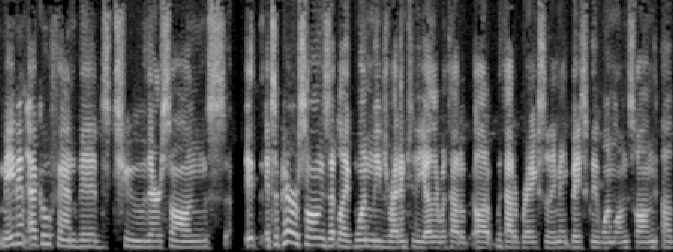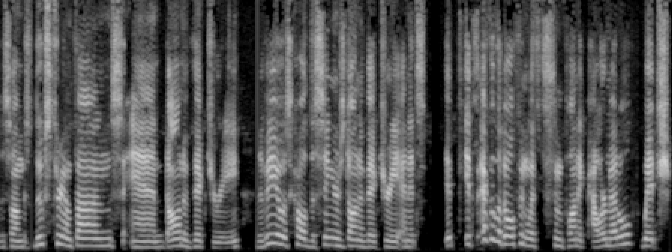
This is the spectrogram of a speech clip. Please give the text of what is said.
made an Ecco fan vid to their songs. It, it's a pair of songs that like one leads right into the other without a uh, without a break, so they make basically one long song. Uh, the songs "Lux Triumphans" and "Dawn of Victory." The video is called "The Singer's Dawn of Victory," and it's it, it's Ecco the Dolphin with symphonic power metal, which,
